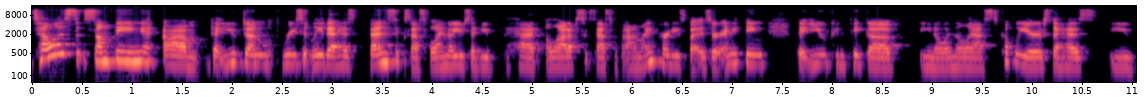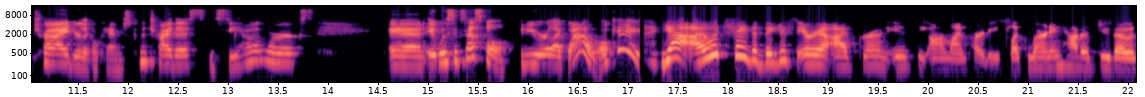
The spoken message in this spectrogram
tell us something um, that you've done recently that has been successful. I know you said you've had a lot of success with online parties but is there anything that you can think of you know in the last couple years that has you tried? You're like okay i'm just going to try this and see how it works. And it was successful and you were like wow okay. Yeah i would say the biggest area i've grown is the online parties like learning how to do those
